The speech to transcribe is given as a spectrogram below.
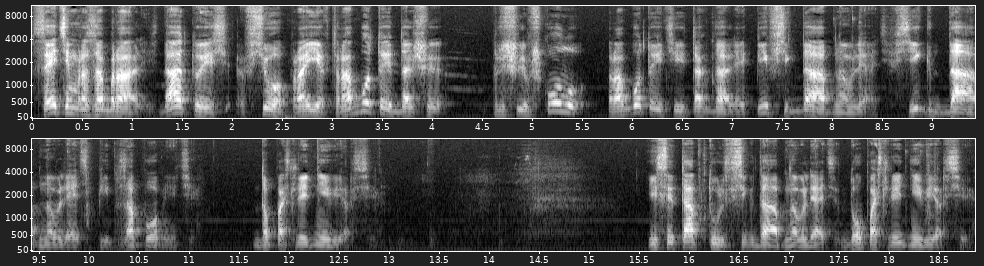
С этим разобрались, да, то есть все, проект работает, дальше пришли в школу, работаете и так далее. Пип всегда обновлять, всегда обновлять пип, запомните, до последней версии. И Setup Tools всегда обновлять до последней версии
